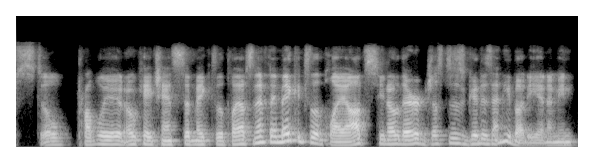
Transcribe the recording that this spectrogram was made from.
still probably an okay chance to make to the playoffs. And if they make it to the playoffs, you know, they're just as good as anybody. And I mean,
